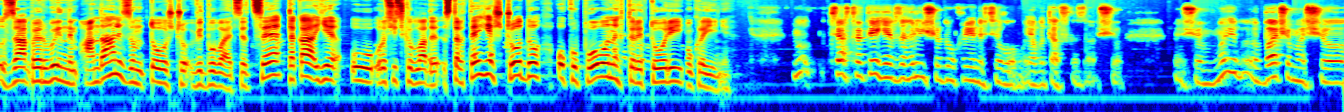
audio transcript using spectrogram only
За первинним аналізом того, що відбувається, це така є у російської влади стратегія щодо окупованих територій Україні. Ну, ця стратегія взагалі щодо України в цілому, я би так сказав, що що ми бачимо, що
